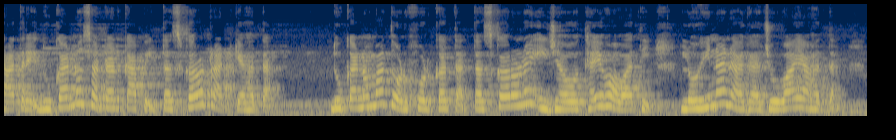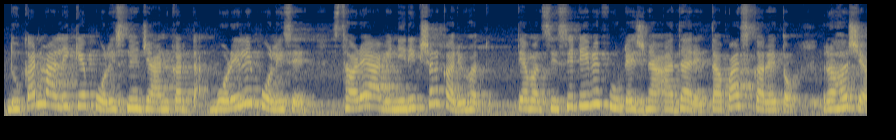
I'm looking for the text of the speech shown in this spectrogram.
રાત્રે દુકાનનું શટર કાપી તસ્કરો ત્રાટક્યા હતા. દુકાનોમાં તોડફોડ કરતા તસ્કરોને ઈજાઓ થઈ હોવાથી લોહીના ડાઘા જોવાયા હતા. દુકાન માલિકે પોલીસને જાણ કરતા બોડેલી પોલીસે સ્થળે આવી નિરીક્ષણ કર્યું હતું. તેમજ સીસીટીવી ફૂટેજના આધારે તપાસ કરે તો રહસ્ય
